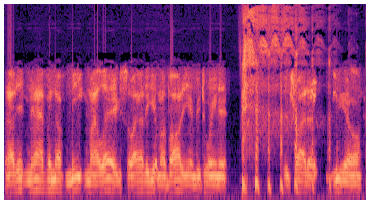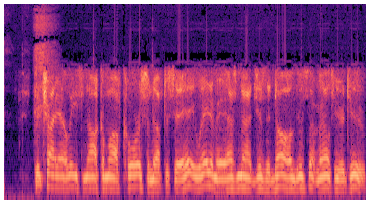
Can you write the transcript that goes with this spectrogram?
And I didn't have enough meat in my legs, so I had to get my body in between it to try to you know to try to at least knock them off course enough to say, hey, wait a minute, that's not just a dog. There's something else here too.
